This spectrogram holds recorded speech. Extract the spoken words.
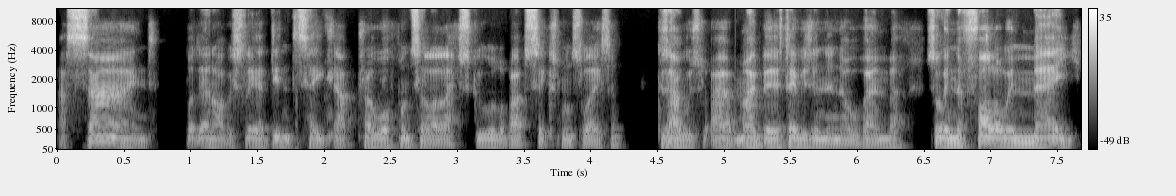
I signed, but then obviously I didn't take that pro up until I left school about six months later because I was uh, my birthday was in the November. So in the following May,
